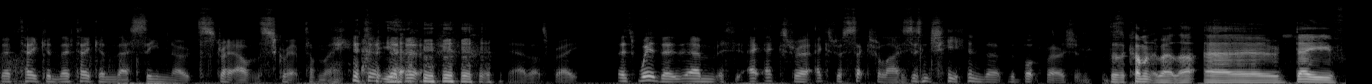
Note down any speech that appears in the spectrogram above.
They've taken they've taken their scene notes straight out of the script, haven't they? Yeah. yeah, that's great. It's weird that um, it's extra extra sexualized, isn't she, in the, the book version? There's a comment about that. Uh, Dave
